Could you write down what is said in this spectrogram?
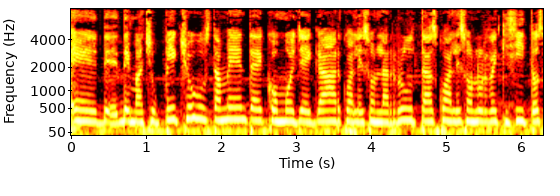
eh, de, de, Machu Picchu, justamente, de cómo llegar, cuáles son las rutas, cuáles son los requisitos.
